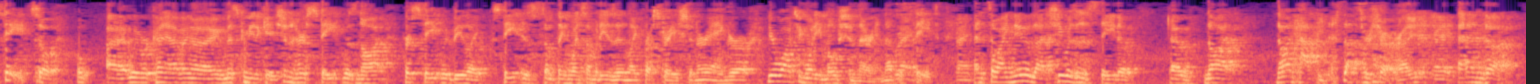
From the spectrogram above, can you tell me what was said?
state. So uh, we were kind of having a miscommunication, and her state was not. Her state would be like state is something when somebody is in like frustration or anger, or you're watching what emotion they're in. That's Right. a state. Right. And so I knew that she was in a state of of not not happiness. That's for sure, right? Right. And. Uh,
